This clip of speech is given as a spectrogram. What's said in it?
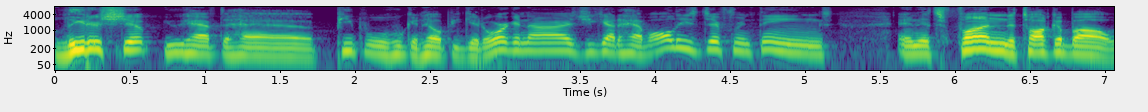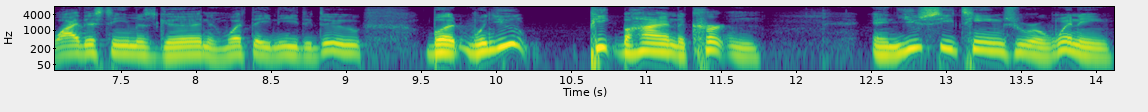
leadership, you have to have people who can help you get organized, you got to have all these different things. And it's fun to talk about why this team is good and what they need to do. But when you peek behind the curtain and you see teams who are winning,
